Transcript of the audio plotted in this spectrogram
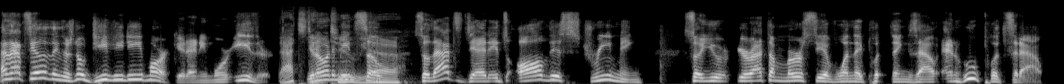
And that's the other thing. There's no DVD market anymore either. that's You know what I mean? So yeah. so that's dead. It's all this streaming. So you're you're at the mercy of when they put things out and who puts it out.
